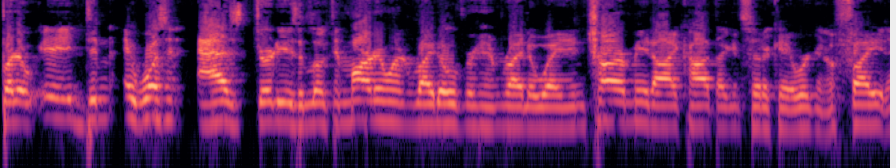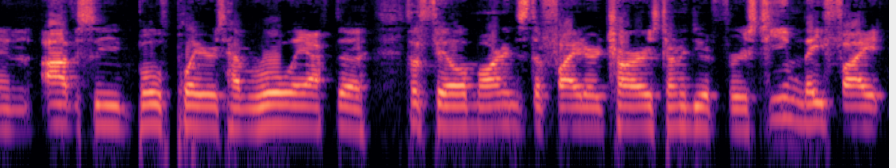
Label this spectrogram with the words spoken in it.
but it, it didn't. It wasn't as dirty as it looked. And Martin went right over him right away. And Chara made eye contact and said, "Okay, we're going to fight." And obviously, both players have a role they have to fulfill. Martin's the fighter. Chara is trying to do it for his team. They fight.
